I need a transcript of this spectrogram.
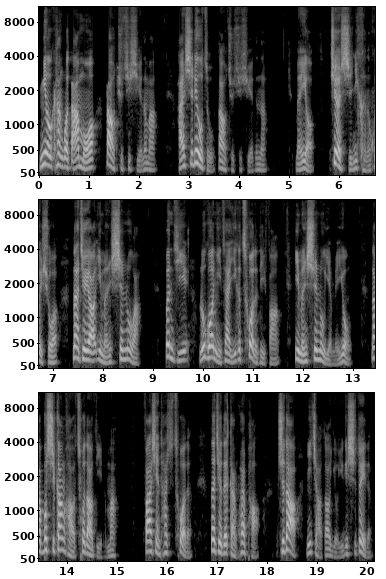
你有看过达摩到处去学的吗？还是六祖到处去学的呢？没有。这时你可能会说，那就要一门深入啊。问题，如果你在一个错的地方，一门深入也没用，那不是刚好错到底了吗？发现它是错的，那就得赶快跑，直到你找到有一个是对的，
